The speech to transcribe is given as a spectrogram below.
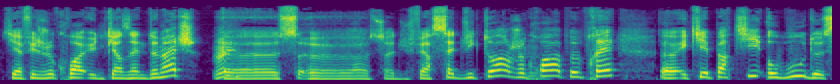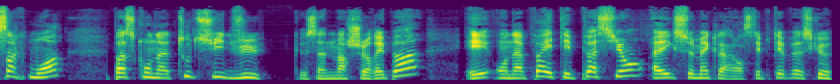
qui a fait, je crois, une quinzaine de matchs. Ça a dû faire sept victoires, je crois, à peu près, et qui est parti au bout de cinq mois parce qu'on a tout de suite vu que ça ne marcherait pas. Et on n'a pas été patient avec ce mec-là. Alors c'était peut-être parce que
